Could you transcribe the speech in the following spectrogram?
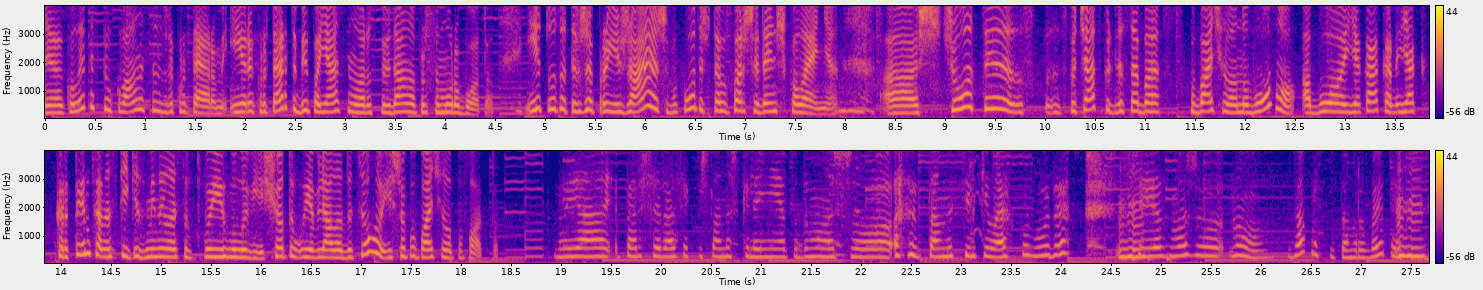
Е, коли ти спілкувалася з рекрутером, і рекрутер тобі пояснювала, розповідала про саму роботу, і тут ти вже приїжджаєш, виходиш в тебе перший день школення. Що ти сп- спочатку для себе побачила нового, або яка як картинка наскільки змінилася в твоїй голові? Що ти уявляла до цього, і що побачила по факту? Ну я перший раз, як пішла на школіння, я подумала, що там настільки легко буде, що я зможу ну запросто там робити. Мгм.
